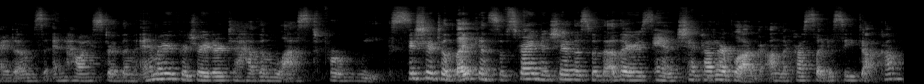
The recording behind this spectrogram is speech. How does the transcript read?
items and how I store them in my refrigerator to have them last for weeks. Make sure to like and subscribe and share this with others and check out our blog on thecrosslegacy.com.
